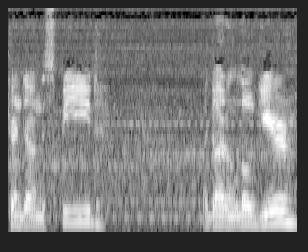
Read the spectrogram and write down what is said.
Turn down the speed. I got in low gear.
